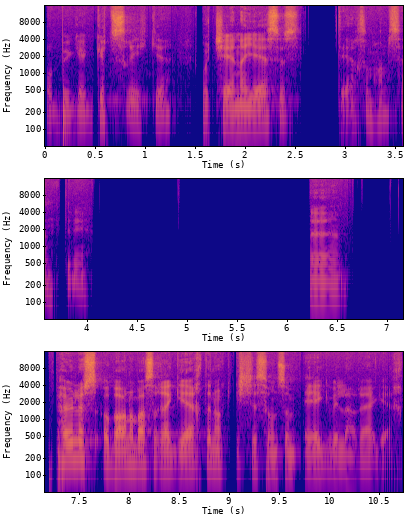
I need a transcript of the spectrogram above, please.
å bygge Guds rike og tjene Jesus der som han sendte dem. Eh, Paulus og Barnabas reagerte nok ikke sånn som jeg ville ha reagert.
